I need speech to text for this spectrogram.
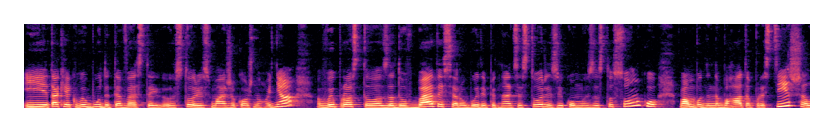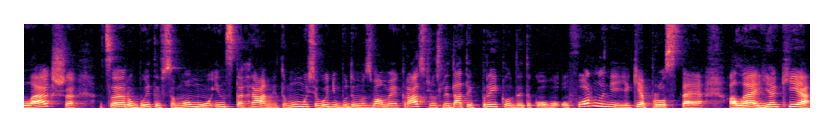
І так як ви будете вести сторіс майже кожного дня, ви просто задовбетеся робити 15 сторіс в якомусь застосунку. Вам буде набагато простіше, легше це робити в самому інстаграмі. Тому ми сьогодні будемо з вами якраз розглядати приклади такого оформлення, яке просте, але яке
